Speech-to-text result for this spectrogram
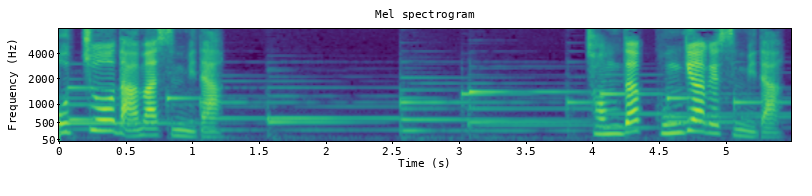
오초 남았습니다. 정답 공개하겠습니다.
